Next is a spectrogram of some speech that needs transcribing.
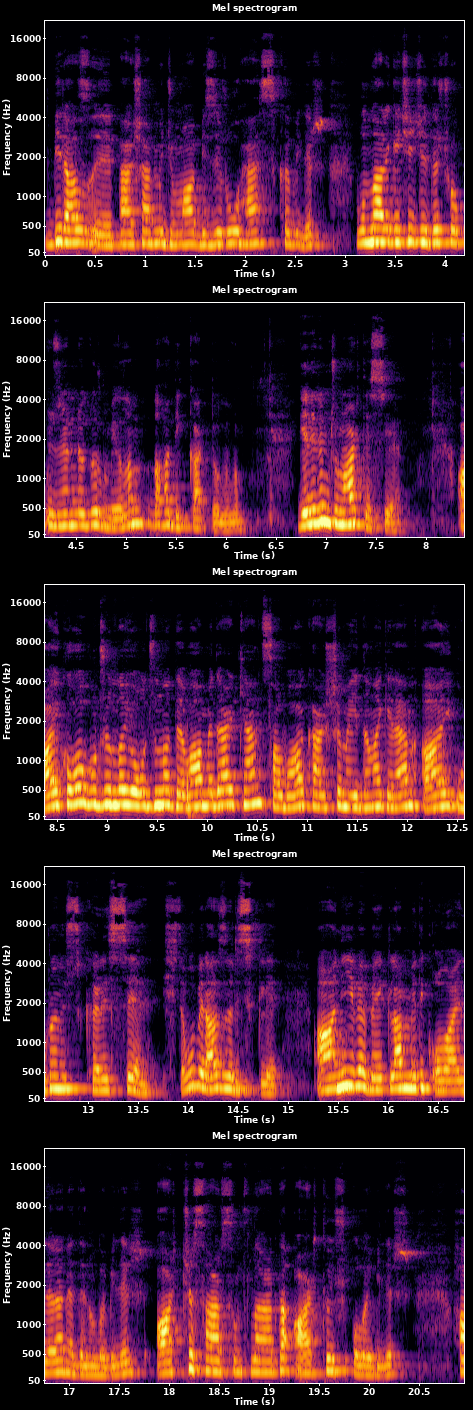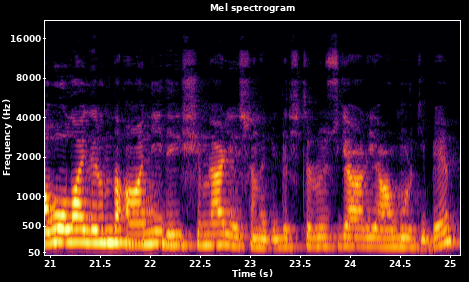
biraz e, Perşembe Cuma bizi ruhen sıkabilir. Bunlar geçicidir, çok üzerinde durmayalım, daha dikkatli olalım. Gelelim Cumartesiye. Ay Kova burcunda yolculuğuna devam ederken sabaha karşı meydana gelen Ay Uranüs karesi. İşte bu biraz riskli. Ani ve beklenmedik olaylara neden olabilir. Artçı sarsıntılarda artış olabilir. Hava olaylarında ani değişimler yaşanabilir. İşte rüzgar, yağmur gibi.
